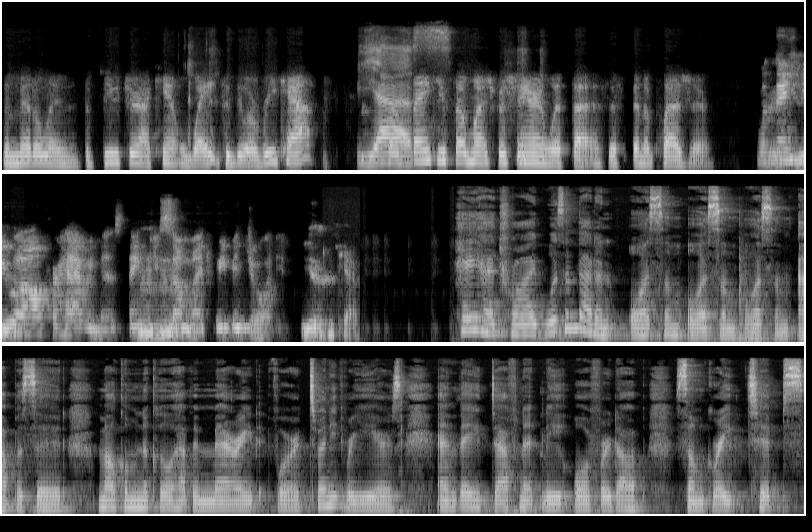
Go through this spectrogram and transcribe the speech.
the middle, and the future. I can't wait to do a recap. Yes. So thank you so much for sharing with us. It's been a pleasure. Well, thank, thank you. you. all for having us. Thank mm-hmm. you so much. We've enjoyed it. Yes. Yeah. Hey, Head Tribe, wasn't that an awesome, awesome, awesome episode? Malcolm and Nicole have been married for 23 years and they definitely offered up some great tips,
